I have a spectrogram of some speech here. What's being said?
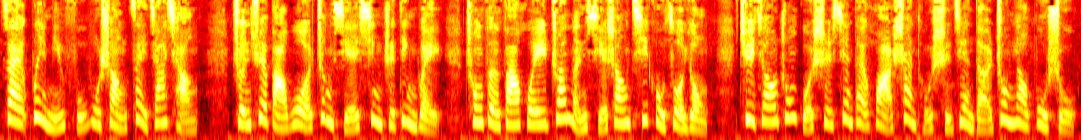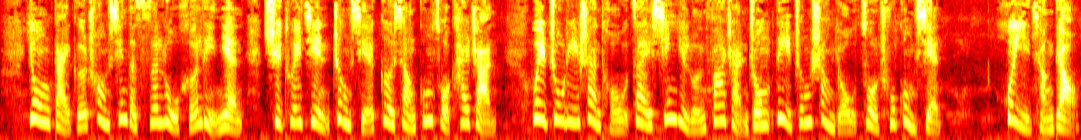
在为民服务上再加强，准确把握政协性质定位，充分发挥专门协商机构作用，聚焦中国式现代化汕头实践的重要部署，用改革创新的思路和理念去推进政协各项工作开展，为助力汕头在新一轮发展中力争上游做出贡献。会议强调，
